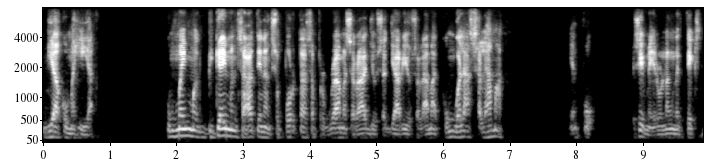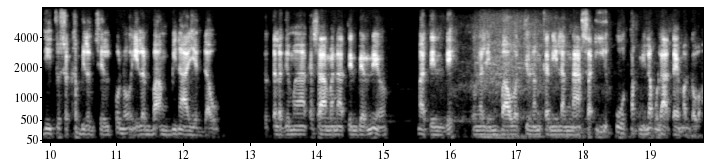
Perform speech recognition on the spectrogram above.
Hindi ako mahiya. Kung may magbigay man sa atin ng suporta sa programa sa radyo, sa dyaryo, salamat. Kung wala, salamat. Yan po. Kasi mayroon nang nag-text dito sa kabilang cellphone, no? ilan ba ang binayad daw? Ito talaga mga kasama natin, Bernie, oh. Matindi. Kung halimbawa yun ang kanilang nasa i-utak nila, wala tayong magawa.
